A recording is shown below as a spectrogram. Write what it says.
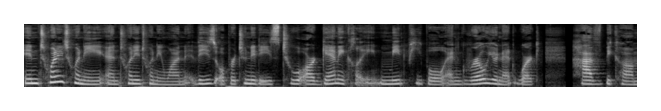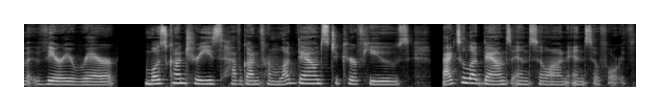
In 2020 and 2021, these opportunities to organically meet people and grow your network have become very rare. Most countries have gone from lockdowns to curfews, back to lockdowns, and so on and so forth.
